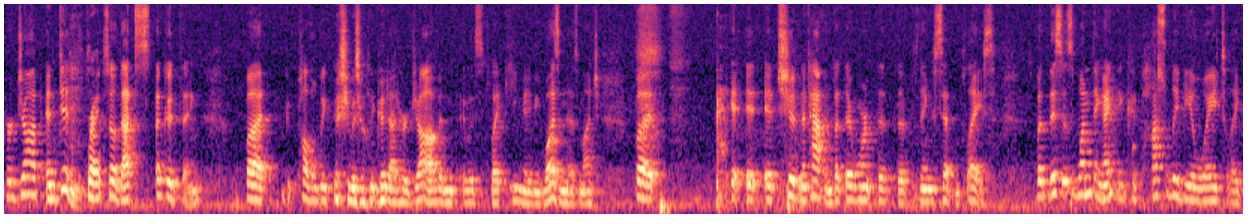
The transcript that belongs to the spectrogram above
her job and didn't. Right. So that's a good thing. But probably because she was really good at her job and it was like he maybe wasn't as much. But it, it, it shouldn't have happened, but there weren't the, the things set in place. But this is one thing I think could possibly be a way to like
